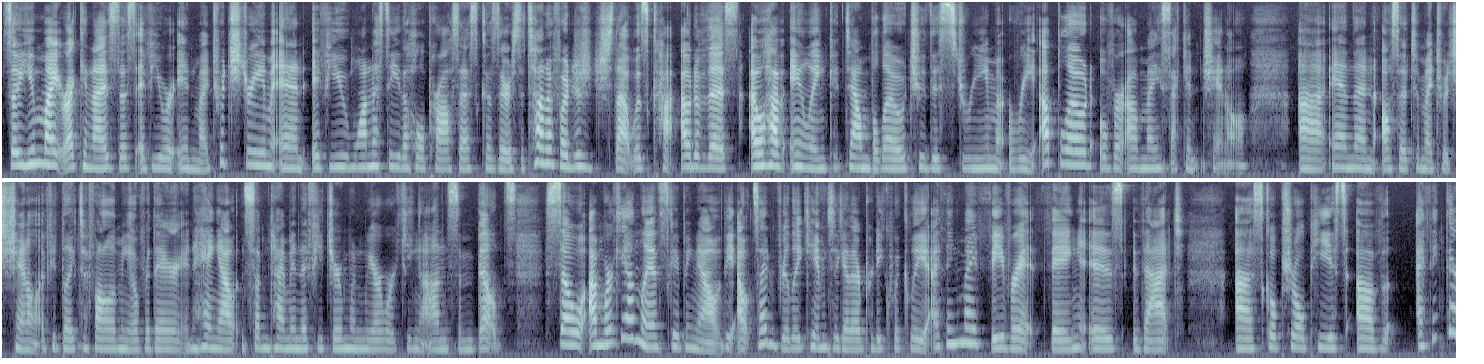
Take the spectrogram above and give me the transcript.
So you might recognize this if you were in my Twitch stream, and if you want to see the whole process, because there's a ton of footage that was cut out of this, I will have a link down below to the stream re upload over on my second channel. Uh, and then also to my Twitch channel if you'd like to follow me over there and hang out sometime in the future when we are working on some builds. So I'm working on landscaping now. The outside really came together pretty quickly. I think my favorite thing is that uh, sculptural piece of I think they're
